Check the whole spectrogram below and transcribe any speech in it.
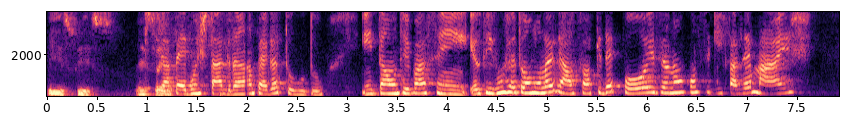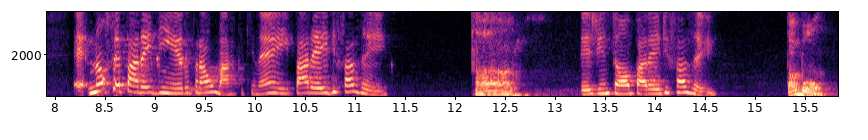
Isso, isso. É isso Já pega o Instagram, pega tudo. Então, tipo assim, eu tive um retorno legal, só que depois eu não consegui fazer mais. É, não separei dinheiro para o marketing, né? E parei de fazer. Tá. Desde então eu parei de fazer. Tá bom.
